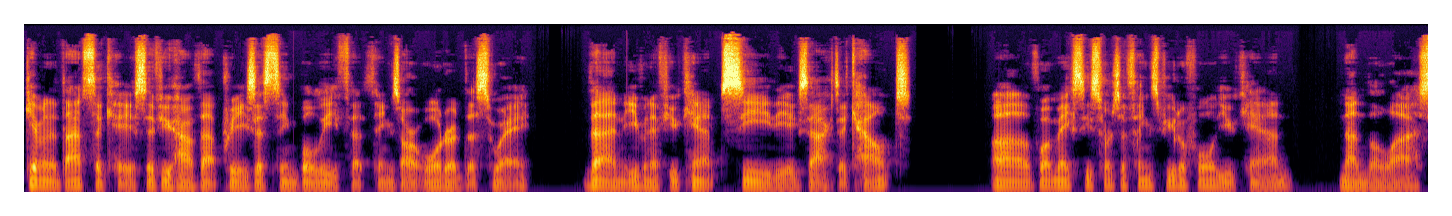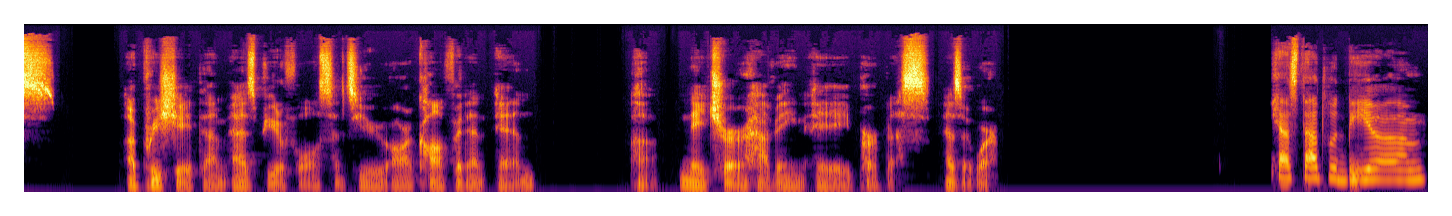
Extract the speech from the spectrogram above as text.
given that that's the case, if you have that pre existing belief that things are ordered this way, then even if you can't see the exact account of what makes these sorts of things beautiful, you can nonetheless appreciate them as beautiful since you are confident in uh, nature having a purpose, as it were. Yes, that would be um,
